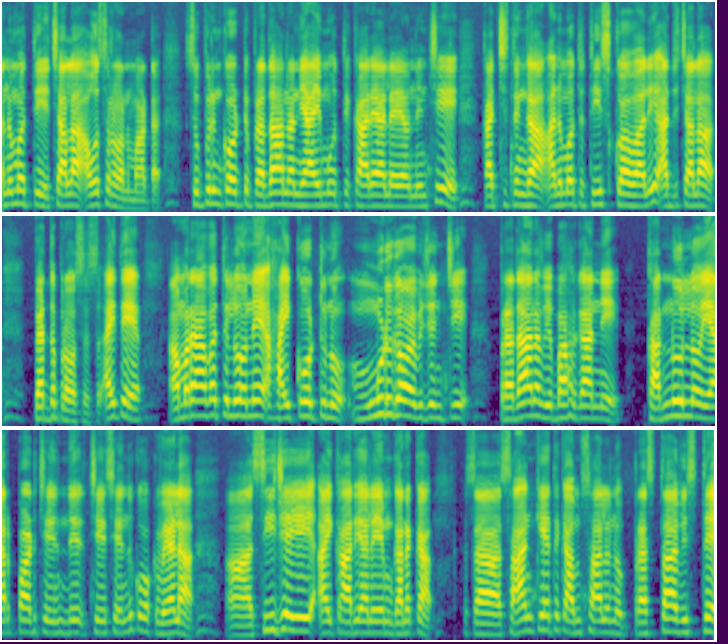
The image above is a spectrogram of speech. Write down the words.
అనుమతి చాలా అవసరం అనమాట సుప్రీంకోర్టు ప్రధాన న్యాయమూర్తి కార్యాలయం నుంచి ఖచ్చితంగా అనుమతి తీసుకోవాలి. అది చాలా పెద్ద ప్రాసెస్. అయితే అమరావతిలోనే హైకోర్టును మూడుగా విభజించి ప్రధాన విభాగాన్ని కర్నూలులో ఏర్పాటు చేసేందుకు ఒకవేళ సిజేఐ కార్యాలయం గనక సా- సాంకేతిక అంశాలను ప్రస్తావిస్తే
